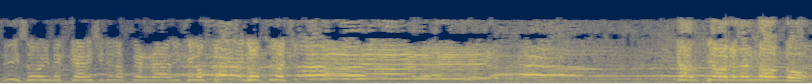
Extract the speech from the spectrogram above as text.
Sì, sono i meccanici della Ferrari che non sono più la Campione del mondo!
